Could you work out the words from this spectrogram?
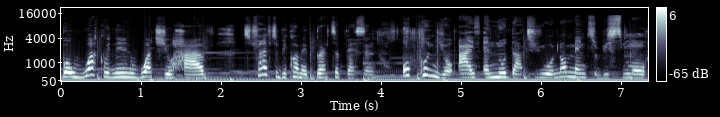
but work within what you have. Strive to become a better person. Open your eyes and know that you are not meant to be small.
